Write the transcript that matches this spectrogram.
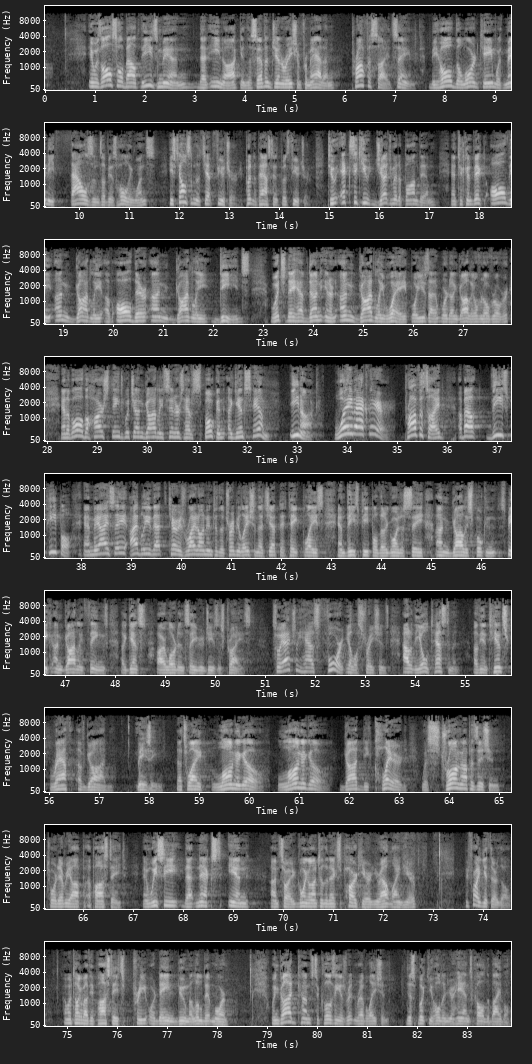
It was also about these men that Enoch, in the seventh generation from Adam, prophesied, saying, Behold, the Lord came with many thousands of his holy ones. He's telling them that's yet future, putting the past tense, but it's future to execute judgment upon them and to convict all the ungodly of all their ungodly deeds, which they have done in an ungodly way. Boy, use that word ungodly over and over and over. And of all the harsh things which ungodly sinners have spoken against him. Enoch, way back there, prophesied about these people. And may I say, I believe that carries right on into the tribulation that's yet to take place and these people that are going to say ungodly spoken, speak ungodly things against our Lord and Savior Jesus Christ. So he actually has four illustrations out of the Old Testament of the intense wrath of God. Amazing. That's why long ago, long ago, God declared with strong opposition toward every op- apostate. And we see that next in, I'm sorry, going on to the next part here in your outline here. Before I get there though, I want to talk about the apostate's preordained doom a little bit more. When God comes to closing his written revelation, this book you hold in your hands called the Bible,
